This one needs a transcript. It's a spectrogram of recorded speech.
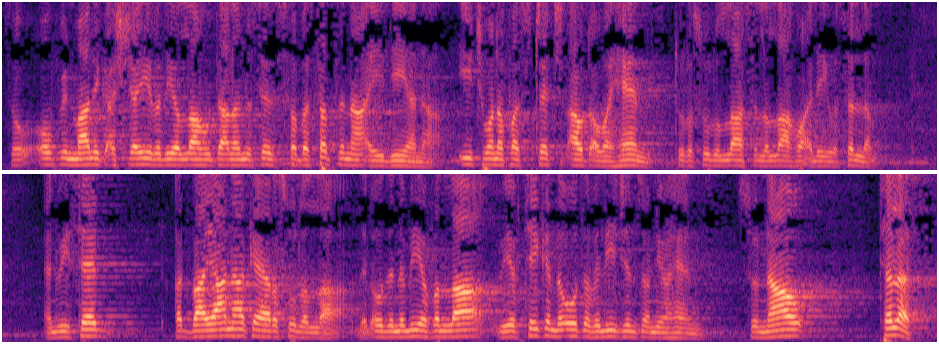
So Auf bin Malik Ashja'i radiallahu ta'ala says, فَبَسَطْنَا أَيْدِيَنَا Each one of us stretched out our hands to Rasulullah sallallahu alayhi wasallam. And we said, قَدْ بَايَانَاكَ يَا رَسُولَ اللَّهِ That, O the Nabi of Allah, we have taken the oath of allegiance on your hands. So now, tell us,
